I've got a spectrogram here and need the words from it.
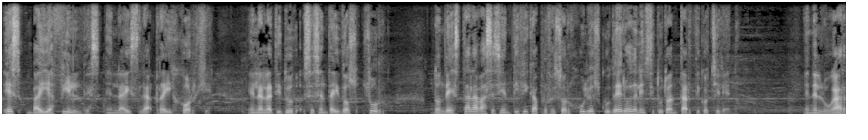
Es Bahía Fildes, en la isla Rey Jorge, en la latitud 62 sur, donde está la base científica profesor Julio Escudero del Instituto Antártico Chileno. En el lugar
